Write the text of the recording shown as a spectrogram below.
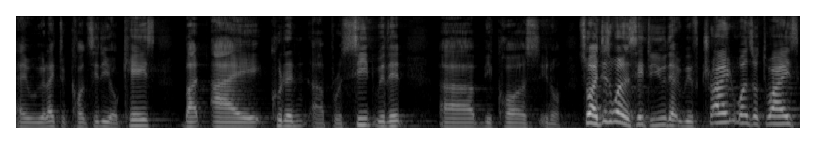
and we would like to consider your case, but I couldn't uh, proceed with it uh, because you know. So I just want to say to you that we've tried once or twice,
